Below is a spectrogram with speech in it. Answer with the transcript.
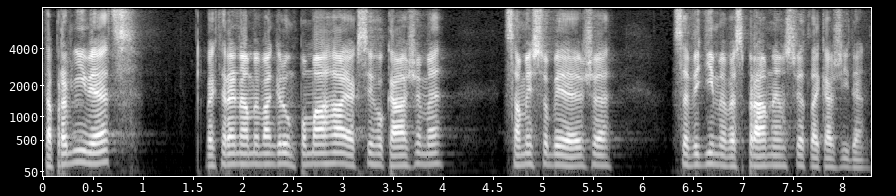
Ta první věc, ve které nám evangelium pomáhá, jak si ho kážeme, sami sobě je, že se vidíme ve správném světle každý den.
